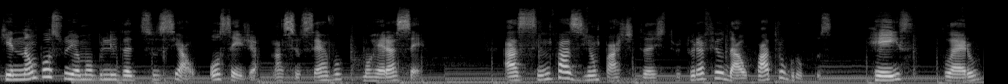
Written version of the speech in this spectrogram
que não possuía mobilidade social, ou seja, nasceu servo, morrerá servo. Assim faziam parte da estrutura feudal quatro grupos: reis, clero,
